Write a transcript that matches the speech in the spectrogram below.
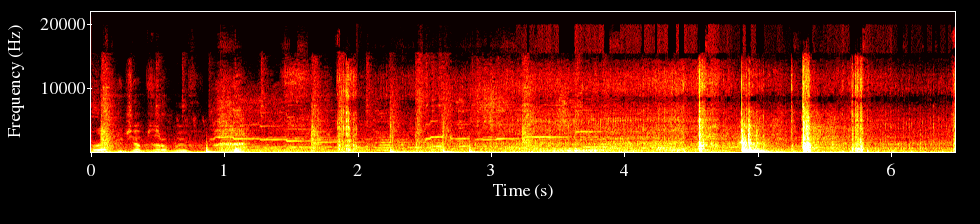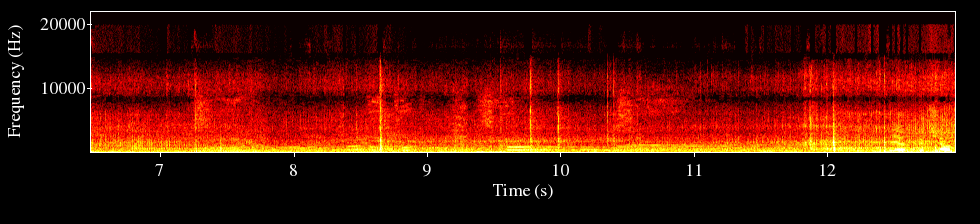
Але хоча б зробив. Я хоча б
